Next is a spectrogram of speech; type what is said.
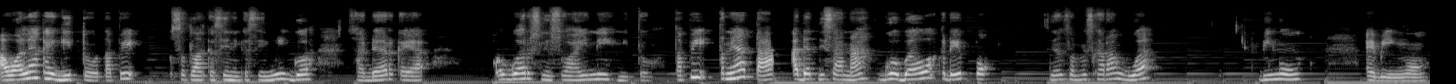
awalnya kayak gitu tapi setelah ke sini ke sini gue sadar kayak oh gue harus nyesuaiin nih gitu tapi ternyata adat di sana gue bawa ke Depok dan sampai sekarang gue bingung eh bingung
